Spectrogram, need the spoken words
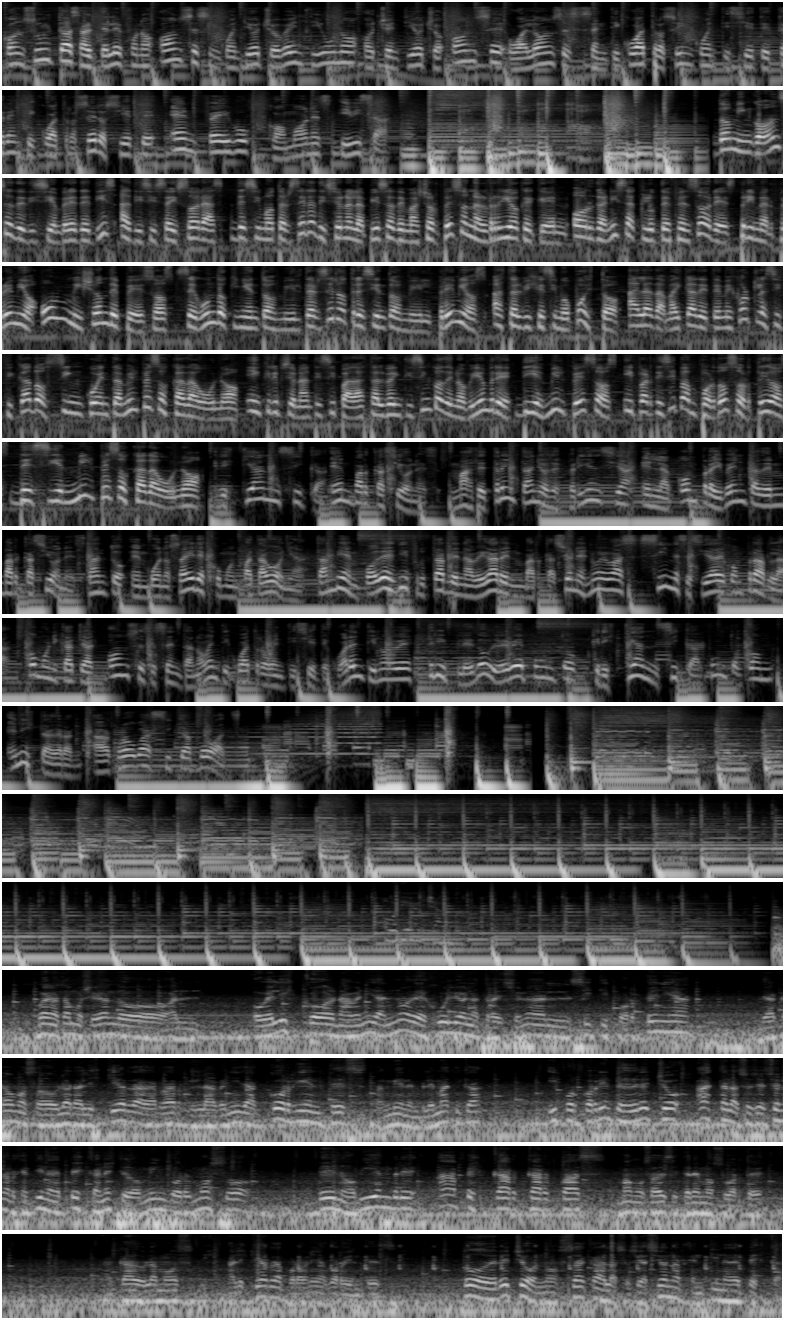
Consultas al teléfono 11 58 21 88 11 o al 11 64 57 34 07 en Facebook Comones Ibiza. Domingo 11 de diciembre de 10 a 16 horas, decimotercera edición a la pieza de mayor peso en el río Quequén. Organiza Club Defensores. Primer premio, un millón de pesos. Segundo, 500 mil. Tercero, 300 mil. Premios hasta el vigésimo puesto. A la dama y cadete mejor clasificado, 50 mil pesos cada uno. Inscripción anticipada hasta el 25 de noviembre, 10 mil pesos. Y participan por dos sorteos de 100 mil pesos cada uno. Cristian Sica, embarcaciones. Más de 30 años de experiencia en la compra y venta de embarcaciones, tanto en Buenos Aires como en Patagonia. También podés disfrutar de navegar en embarcaciones nuevas sin necesidad de comprarla. Comunicate al 11 60 94 27 49 www.cristiansica.com en Instagram arroba Bueno, estamos llegando al obelisco en Avenida 9 de Julio, en la tradicional City porteña. De acá vamos a doblar a la izquierda, agarrar la avenida Corrientes, también emblemática. Y por Corrientes derecho hasta la Asociación Argentina de Pesca en este domingo hermoso de noviembre a pescar carpas. Vamos a ver si tenemos suerte. Acá doblamos a la izquierda por Avenida Corrientes todo derecho nos saca a la Asociación Argentina de Pesca.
